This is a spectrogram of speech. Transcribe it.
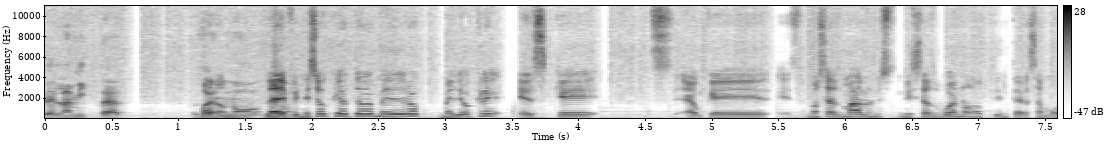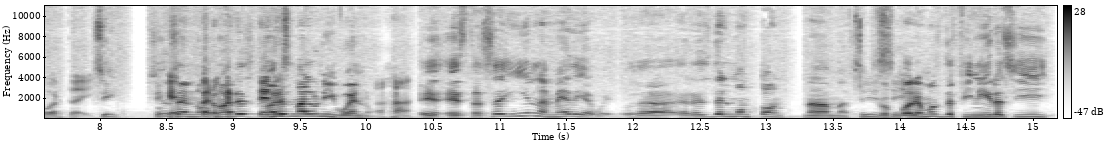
de la mitad. O bueno, sea, no, la no- definición que yo tengo de mediocre, es que aunque no seas malo ni, seas bueno, no te interesa moverte de ahí. Sí, sí, Ok, o sea, no, pero no eres, no eres malo ni bueno. Ajá. Eh, Estás ahí en la media, güey. O sea, eres del montón, nada más. Sí, Lo sí. podríamos definir así,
